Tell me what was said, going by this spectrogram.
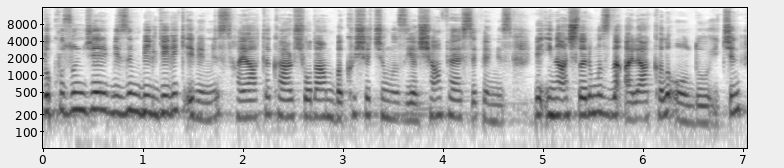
Dokuzuncu ev bizim bilgelik evimiz. Hayata karşı olan bakış açımız, yaşam felsefemiz ve inançlarımızla alakalı olduğu için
